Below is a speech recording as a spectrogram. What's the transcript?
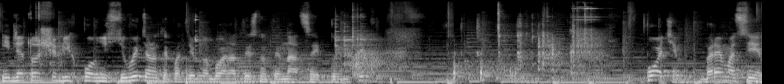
і для того, щоб їх повністю витягнути, потрібно буде натиснути на цей пинтик. Потім беремо ці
